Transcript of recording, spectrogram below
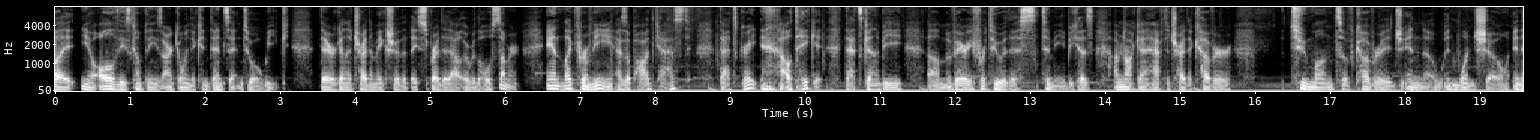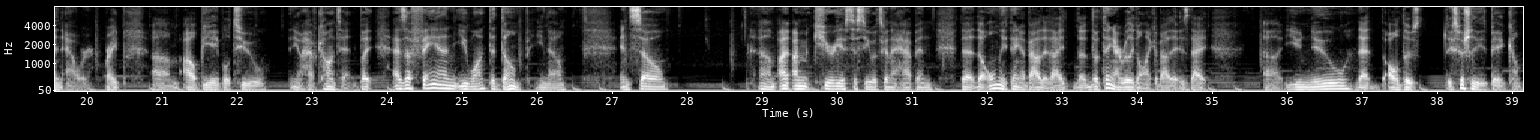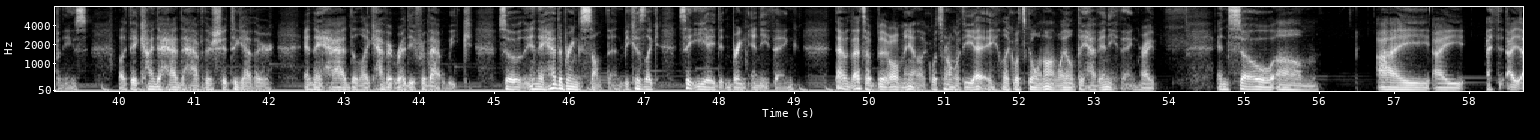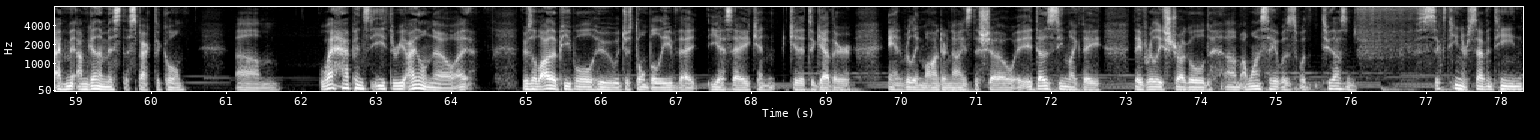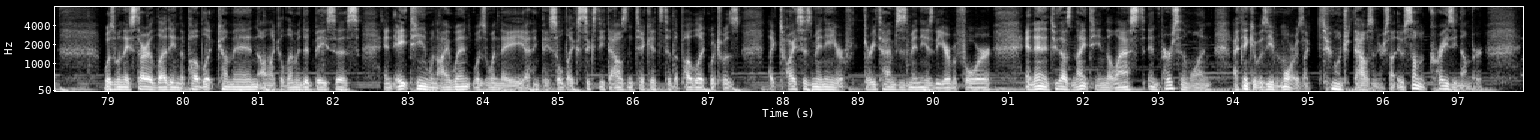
But you know, all of these companies aren't going to condense it into a week. They're going to try to make sure that they spread it out over the whole summer. And like for me as a podcast, that's great. I'll take it. That's going to be um, very fortuitous to me because I'm not going to have to try to cover two months of coverage in uh, in one show in an hour, right? Um, I'll be able to you know have content, but as a fan, you want the dump, you know, and so. Um, I, am curious to see what's going to happen. the The only thing about it, I the, the thing I really don't like about it is that uh, you knew that all those, especially these big companies, like they kind of had to have their shit together and they had to like have it ready for that week. So and they had to bring something because like say EA didn't bring anything. That that's a bit oh man, like what's wrong with EA? Like what's going on? Why don't they have anything, right? And so um I I I, th- I I'm gonna miss the spectacle. Um, what happens to E3? I don't know. I, there's a lot of people who just don't believe that ESA can get it together and really modernize the show. It, does seem like they they've really struggled. Um, I want to say it was what 2016 or 17 was when they started letting the public come in on like a limited basis. And 18, when I went, was when they, I think they sold like 60,000 tickets to the public, which was like twice as many or three times as many as the year before. And then in 2019, the last in person one, I think it was even more. It was like 200,000 or something. It was some crazy number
